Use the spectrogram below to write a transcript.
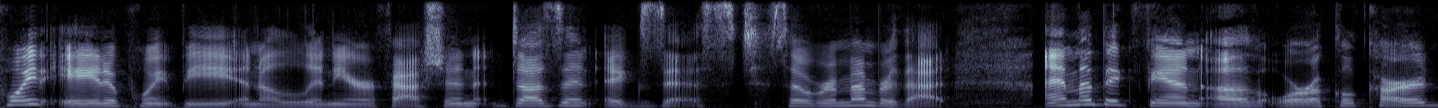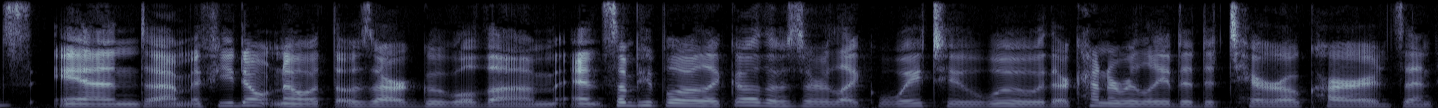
point A to point B in a linear fashion doesn't exist. So remember that. I'm a big fan of Oracle cards. And um, if you don't know what those are, Google them. And some people are like, oh, those are like way too woo. They're kind of related to tarot cards. And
